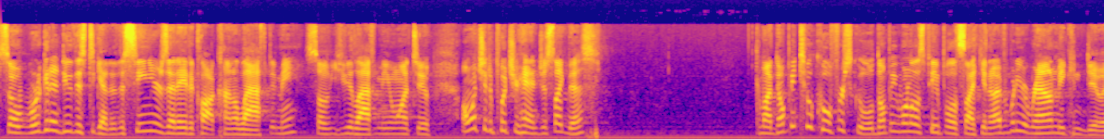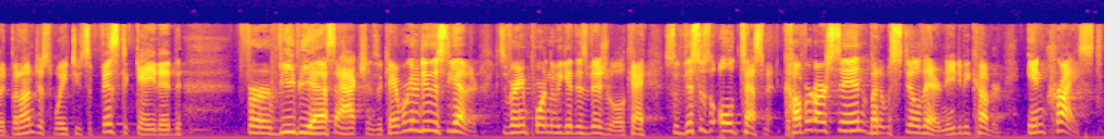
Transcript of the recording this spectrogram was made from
So we're going to do this together. The seniors at 8 o'clock kind of laughed at me. So if you laugh at me, you want to. I want you to put your hand just like this. Come on, don't be too cool for school. Don't be one of those people It's like, you know, everybody around me can do it, but I'm just way too sophisticated for VBS actions, okay? We're going to do this together. It's very important that we get this visual, okay? So this is Old Testament. Covered our sin, but it was still there. Need to be covered. In Christ.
